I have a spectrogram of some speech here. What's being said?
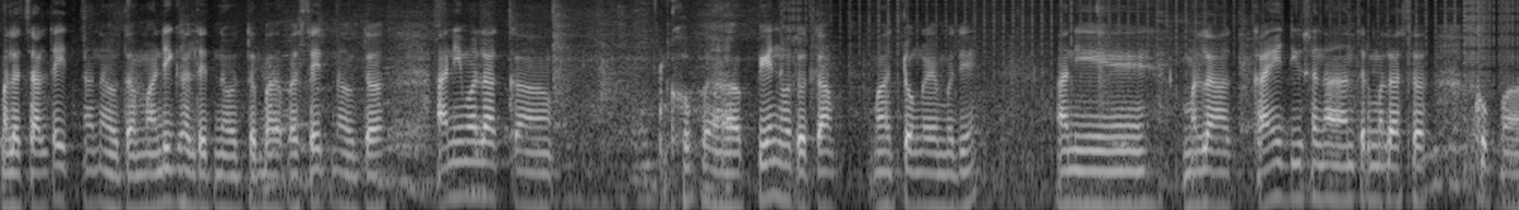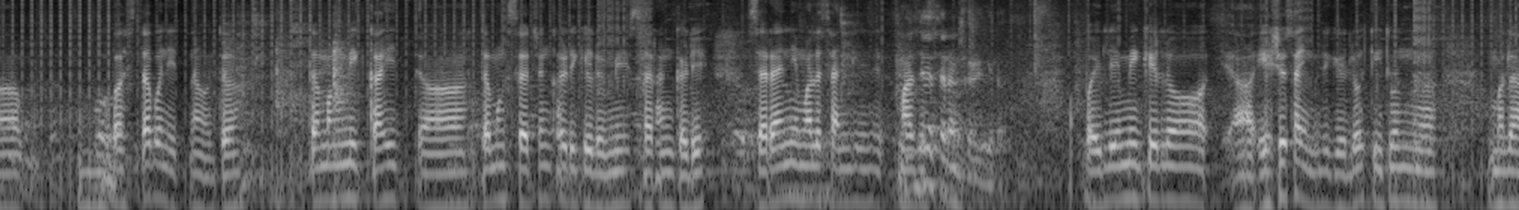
मला चालता येत नव्हतं मांडी घालता येत नव्हतं ब बसता येत नव्हतं. आणि मला क खूप पेन होत होता मा टोंगळ्यामध्ये. आणि मला काही दिवसानंतर मला असं खूप बसता पण येत नव्हतं. तर मग मी काही तर मग सर्जनकडे गेलो मी सरांकडे. सरांनी मला सांगितलं माझ्या माझं सरांकडे गेला? पहिले मी गेलो आयमध्ये गेलो. तिथून मला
